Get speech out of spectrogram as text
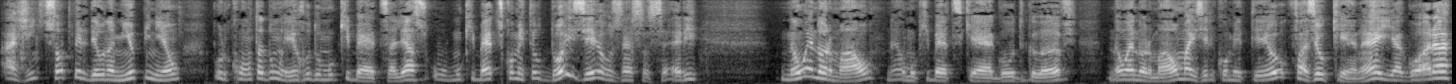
a gente só perdeu, na minha opinião, por conta de um erro do Mookie Betts. Aliás, o Mookie Betts cometeu dois erros nessa série. Não é normal, né? O Mookie Betts, que é Gold Glove, não é normal, mas ele cometeu. Fazer o quê, né? E agora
